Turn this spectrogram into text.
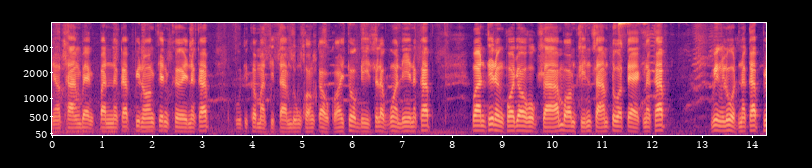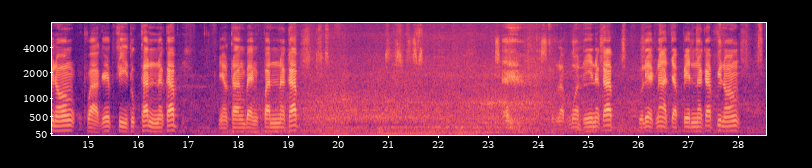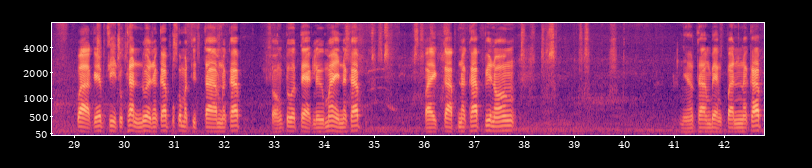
แนวทางแบ่งปันนะครับ พี่น้องเช่นเคยนะครับ ผู้ที่เข้ามาติดตามลุงของเก่าขอให้โชคดีสำหรับงวดนี้นะครับ วันที่หนึ่งพยหกสามอมสินสามตัวแตกนะครับ วิ่งลูดนะครับ พี่น้องฝากเอฟซีทุกท่านนะครับ แนวทางแบ่งปันนะครับ สำหรับงวดนี้นะครับ ตัวเลขน่าจะเป็นนะครับ พี่น้องฝากเอฟซีทุกท่านด้วยนะครับพวกก็มาติดตามนะครับสองตัวแตกหรือไม่นะครับ ไปกลับนะครับพี่น้องแนวทางแบ่งปันนะครับ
